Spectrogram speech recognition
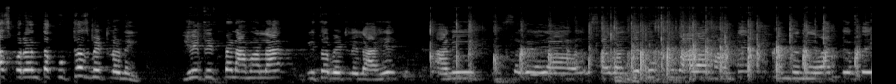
आजपर्यंत कुठंच भेटलं नाही. हे ट्रीटमेंट आम्हाला इथं भेटलेलं आहे. आणि सगळे या साहेबांचे खूप खूप आभार मानते. आणि धन्यवाद करते.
